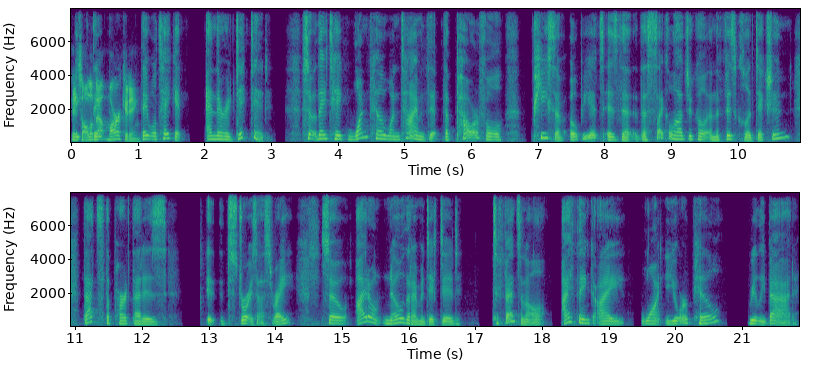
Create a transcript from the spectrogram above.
It's they, all about marketing. They will take it and they're addicted. So they take one pill one time. The, the powerful piece of opiates is the the psychological and the physical addiction. That's the part that is it destroys us, right? So I don't know that I'm addicted to fentanyl. I think I want your pill really bad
